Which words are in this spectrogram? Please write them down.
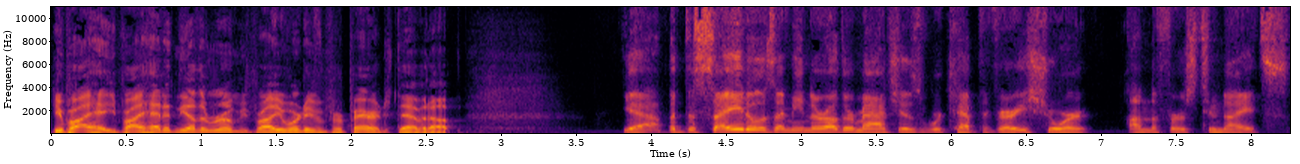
You probably you probably had it in the other room. You probably weren't even prepared to have it up. Yeah. But the Saitos, I mean, their other matches were kept very short on the first two nights.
